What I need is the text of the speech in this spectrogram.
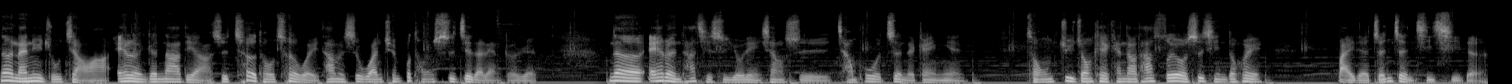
那男女主角啊，Alan 跟 Nadia 是彻头彻尾，他们是完全不同世界的两个人。那 Alan 他其实有点像是强迫症的概念，从剧中可以看到，他所有事情都会摆得整整齐齐的，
